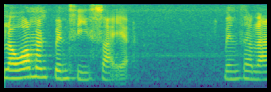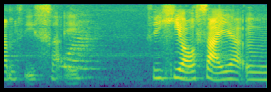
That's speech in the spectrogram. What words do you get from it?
เราว่ามันเป็นสีใสอะเป็นสลามสีใส สีเขียวใสอะเออ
